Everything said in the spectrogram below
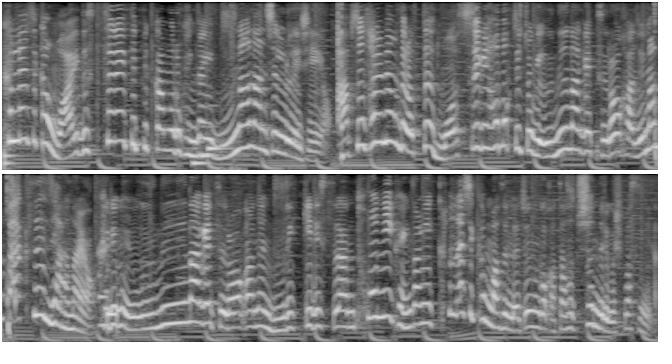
클래식한 wide straight fit감으로 굉장히 무난한 실루엣이에요. 앞서 설명드렸듯 washing이 허벅지 쪽에 은은하게 들어가지만 빡세지 않아요. 그리고 이 은은하게 들어가는 누리끼리ish한 톤이 굉장히 클래식한 맛을 내주는 것 같아서 추천드리고 싶었습니다.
